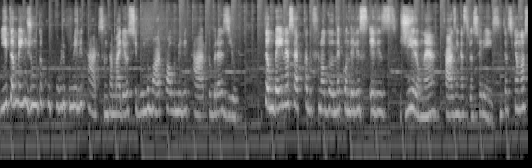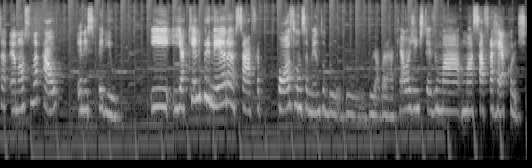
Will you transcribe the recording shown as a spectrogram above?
e também junta com o público militar. Santa Maria é o segundo maior polo militar do Brasil. Também nessa época do final do ano é quando eles, eles giram, né? Fazem as transferências. Então, assim, a nossa, é o nosso Natal é nesse período. E, e aquele primeira safra pós-lançamento do, do, do Raquel, a gente teve uma, uma safra recorde,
